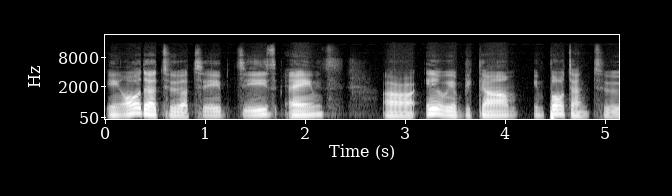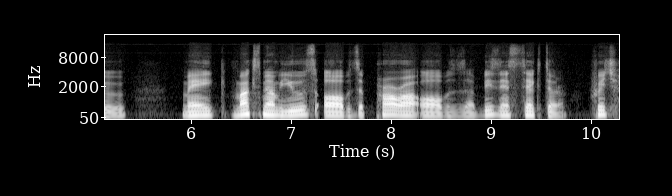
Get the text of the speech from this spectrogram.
In order to achieve these aims, uh, it will become important to make maximum use of the power of the business sector, which,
